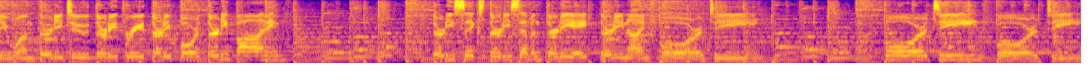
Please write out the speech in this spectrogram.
31, 32, 33, 34, 35. 36, 37, 38, 39, 40. 40, 40,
